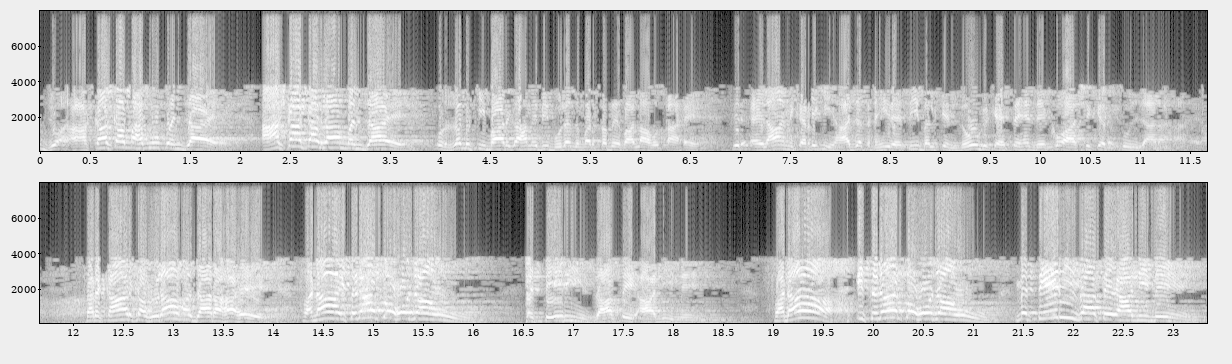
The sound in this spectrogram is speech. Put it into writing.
جو آقا کا محبوب بن جائے آقا کا رام بن جائے وہ رب کی بارگاہ میں بھی بلند مرتبے والا ہوتا ہے۔ پھر اعلان کرنے کی حاجت نہیں رہتی، بلکہ لوگ کہتے ہیں، دیکھو عاشق رسول جا رہا ہے۔ سرکار کا غلام جا رہا ہے۔ فنا اتنا تو ہو جاؤں۔ میں تیری ذات عالی میں۔ فنا اتنا تو ہو جاؤں۔ میں تیری ذات عالی میں۔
